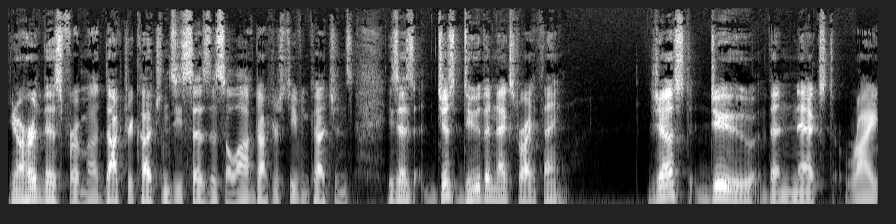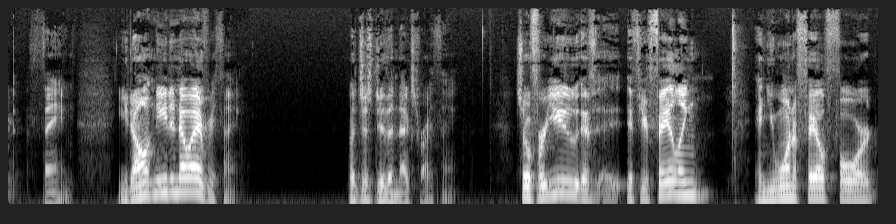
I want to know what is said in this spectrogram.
You know, I heard this from uh, Dr. Cutchins. He says this a lot, Dr. Stephen Cutchins. He says, just do the next right thing. Just do the next right thing. You don't need to know everything, but just do the next right thing. So for you, if if you're failing and you want to fail forward,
